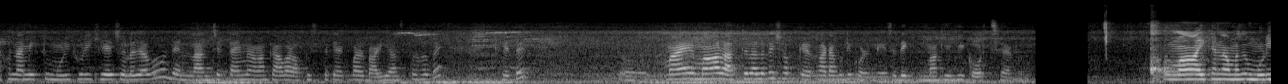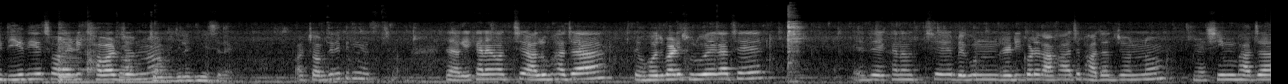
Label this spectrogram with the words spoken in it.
এখন আমি একটু মুড়ি ফুড়ি খেয়ে চলে যাব দেন লাঞ্চের টাইমে আমাকে আবার অফিস থেকে একবার বাড়ি আসতে হবে খেতে। তো মায়ের মা রাত্রেবেলাতেই সব কাটাকুটি করে নিয়েছে দেখি মা কী কী করছে এখন। তো মা এখানে আমাকে মুড়ি দিয়ে দিয়েছে অলরেডি খাওয়ার জন্য। আর চপ জিলিপি নিয়ে এসেছে? দেখ এখানে হচ্ছে আলু ভাজা তো ভোজবাড়ি শুরু হয়ে গেছে। এই যে এখানে হচ্ছে বেগুন রেডি করে রাখা আছে ভাজার জন্য। মানে শিম ভাজা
